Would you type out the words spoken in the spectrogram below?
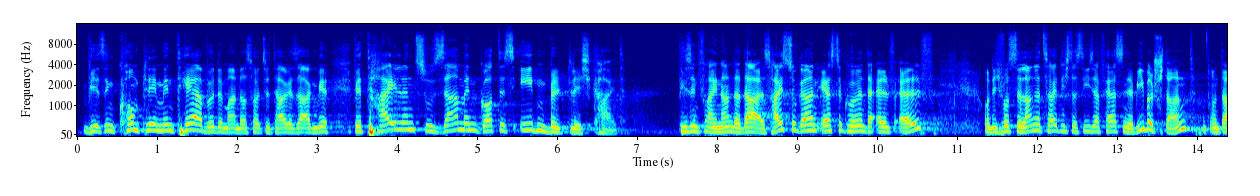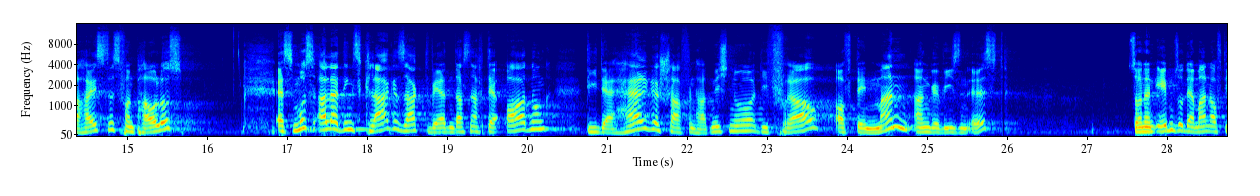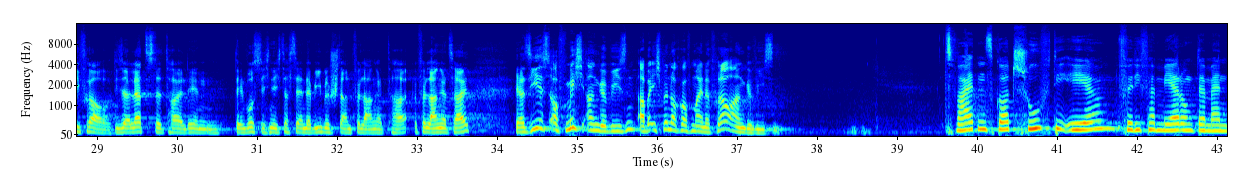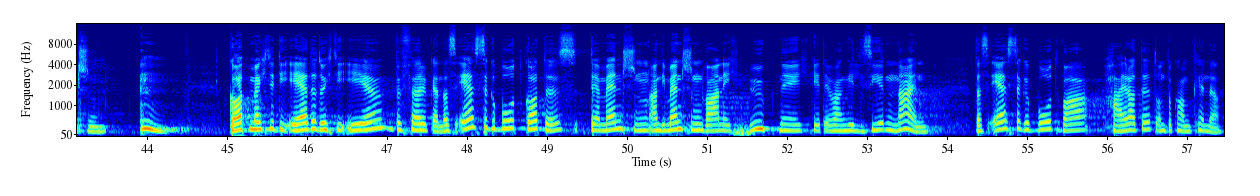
wir sind komplementär, würde man das heutzutage sagen. Wir, wir teilen zusammen Gottes Ebenbildlichkeit. Wir sind füreinander da. Es heißt sogar in 1. Korinther 11, 11, und ich wusste lange Zeit nicht, dass dieser Vers in der Bibel stand, und da heißt es von Paulus, es muss allerdings klar gesagt werden, dass nach der Ordnung die der Herr geschaffen hat, nicht nur die Frau auf den Mann angewiesen ist, sondern ebenso der Mann auf die Frau. Dieser letzte Teil, den, den wusste ich nicht, dass der in der Bibel stand für lange, für lange Zeit. Ja, sie ist auf mich angewiesen, aber ich bin auch auf meine Frau angewiesen. Zweitens, Gott schuf die Ehe für die Vermehrung der Menschen. Gott möchte die Erde durch die Ehe bevölkern. Das erste Gebot Gottes der Menschen, an die Menschen war nicht, lügt nicht, geht evangelisieren. Nein. Das erste Gebot war, heiratet und bekommt Kinder.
